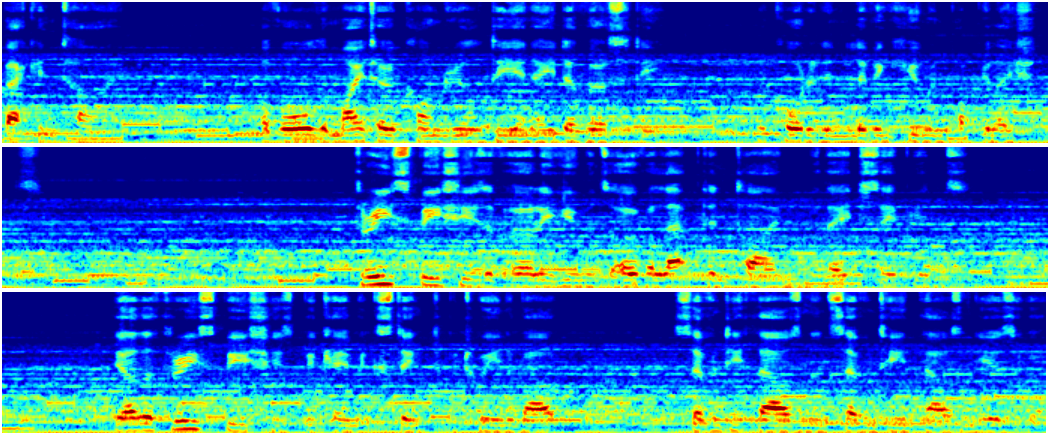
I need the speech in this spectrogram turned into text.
back in time of all the mitochondrial DNA diversity recorded in living human populations. Three species of early humans overlapped in time with H. sapiens. The other three species became extinct between about 70,000 and 17,000 years ago.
